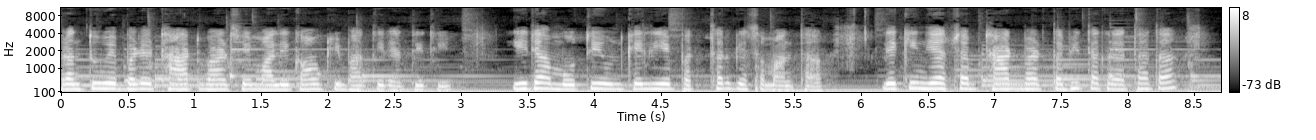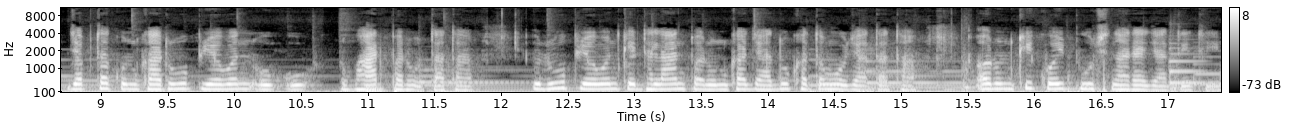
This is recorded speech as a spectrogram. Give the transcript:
परंतु वे बड़े ठाट बाट से मालिकाओं की भांति रहती थी। हीरा मोती उनके लिए पत्थर के समान था। लेकिन यह सब ठाट बाट तभी तक रहता था, जब तक उनका रूप यौवन उभार पर होता था। रूप यौवन के ढलान पर उनका जादू खत्म हो जाता था और उनकी कोई पूछ न रह जाती थी।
